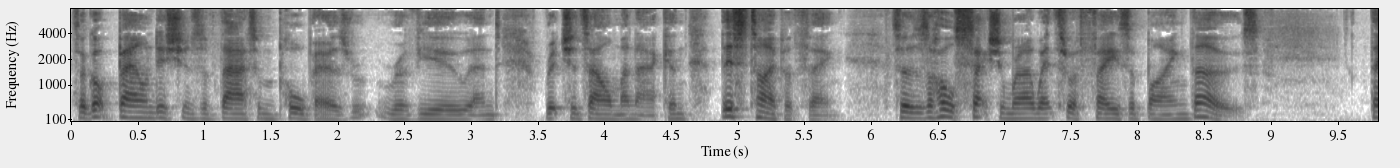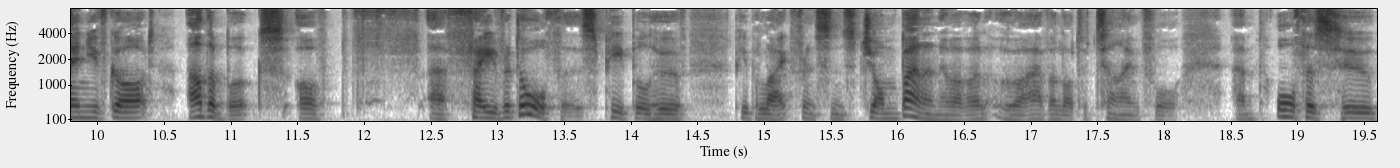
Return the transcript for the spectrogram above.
So I got bound editions of that and Pallbearers Review and Richard's Almanac and this type of thing. So there's a whole section where I went through a phase of buying those. Then you've got other books of f- uh, favourite authors, people who have, people like, for instance, John Bannon, who, a, who I have a lot of time for, um, authors who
